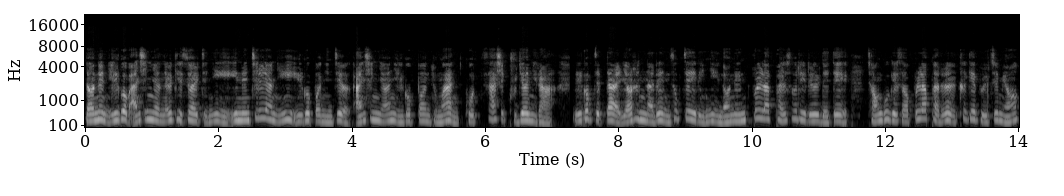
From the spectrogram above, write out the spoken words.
너는 일곱 안식년을 계수할지니 이는 7년이 일곱 번인즉 안식년 일곱 번 동안 곧 49년이라. 일곱째 달 열흔날은 속죄일이니 너는 뿔나팔 소리를 내되 전국에서 뿔나팔을 크게 불지며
